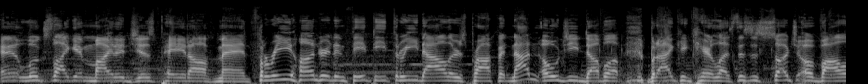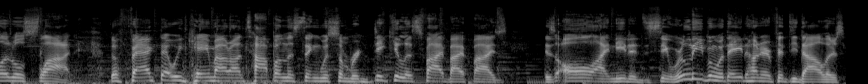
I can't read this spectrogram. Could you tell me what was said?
and it looks like it might have just paid off, man. $353 profit. Not an OG double up, but I could care less. This is such a volatile slot. The fact that we came out on top on this thing with some ridiculous 5x5s is all I needed to see. We're leaving with $850.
